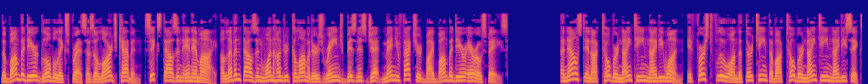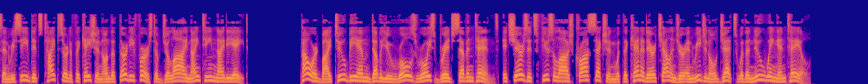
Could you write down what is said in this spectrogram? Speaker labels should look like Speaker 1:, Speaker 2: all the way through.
Speaker 1: The Bombardier Global Express is a large cabin, 6,000 nmi, 11,100 km range business jet manufactured by Bombardier Aerospace. Announced in October 1991, it first flew on 13 October 1996 and received its type certification on 31 July 1998. Powered by two BMW Rolls-Royce Bridge 710s, it shares its fuselage cross-section with the Canadair Challenger and regional jets with a new wing and tail.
